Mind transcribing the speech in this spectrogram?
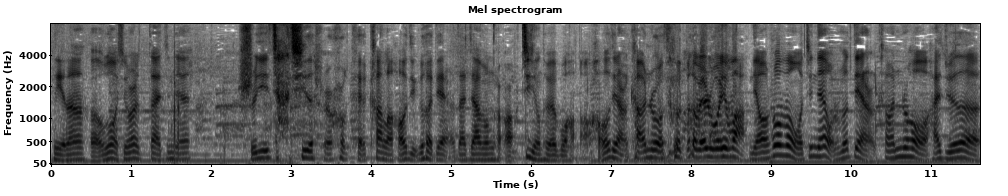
你呢？呃，我跟我媳妇儿在今年十一假期的时候，给看了好几个电影，在家门口，记性特别不好，好多电影看完之后就特别容易忘。你要说问我今年有什么电影看完之后还觉得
